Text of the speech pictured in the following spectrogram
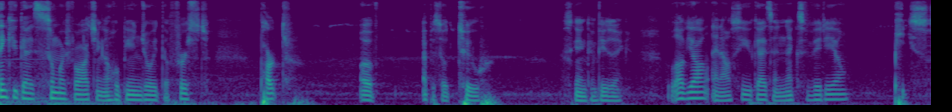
Thank you guys so much for watching. I hope you enjoyed the first part of episode 2. It's getting confusing. Love y'all, and I'll see you guys in the next video. Peace.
